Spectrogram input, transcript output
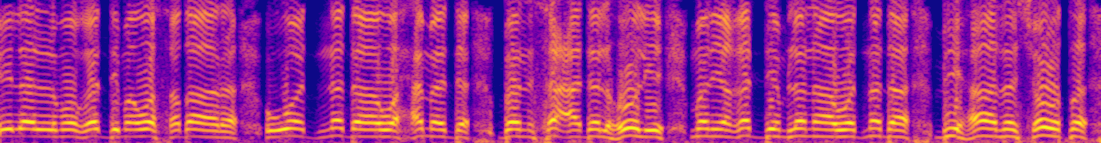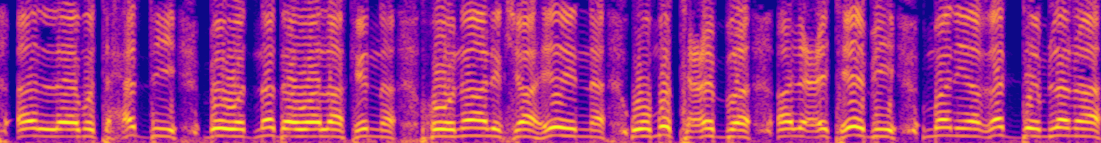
إلى المقدمه والصدارة. ود ندى وحمد بن سعد الهولي من يقدم لنا ود ندى بهذا الشوط المتحدي بود ندى. ولكن هنالك شاهين ومتعب العتيبي من يقدم لنا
